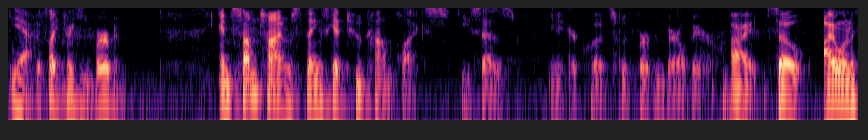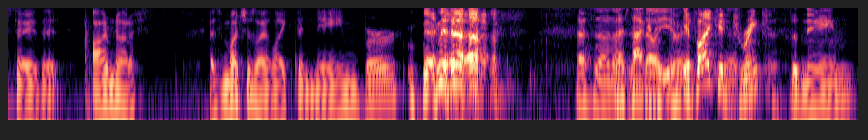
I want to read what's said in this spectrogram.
Yeah. It's like drinking bourbon. And sometimes things get too complex, he says, in air quotes, with bourbon barrel beer. all right. So I want to say that I'm not a. F- as much as I like the name Brrr, That's not enough That's to not sell you. If I could drink the name,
